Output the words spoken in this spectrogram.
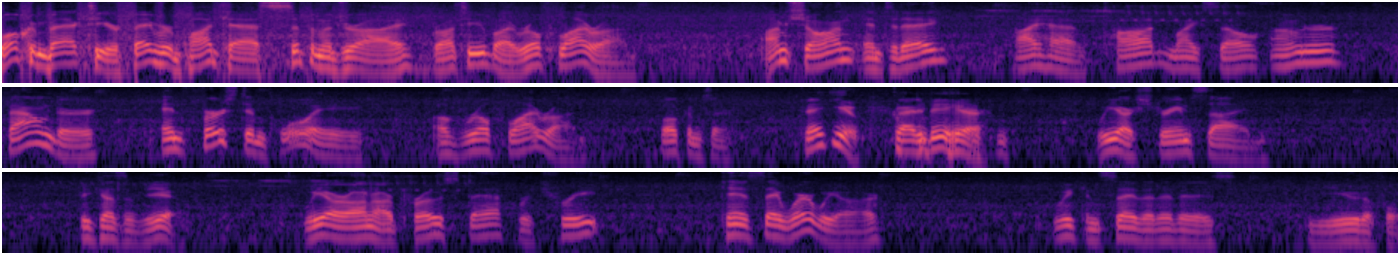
Welcome back to your favorite podcast, Sippin' the Dry, brought to you by ReelFlyRod. I'm Sean, and today I have Todd Mikesell, owner, founder, and first employee of ReelFlyRod. Welcome, sir. Thank you. Glad to be here. We are streamside because of you. We are on our pro staff retreat. Can't say where we are. We can say that it is beautiful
